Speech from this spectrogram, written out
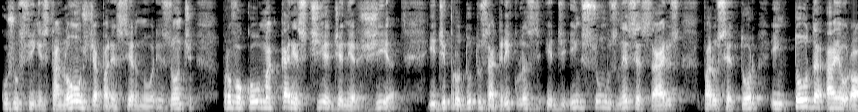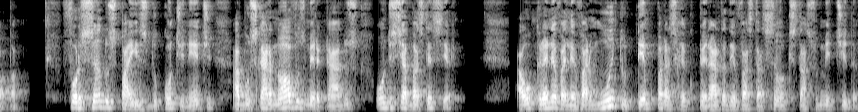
cujo fim está longe de aparecer no horizonte, provocou uma carestia de energia e de produtos agrícolas e de insumos necessários para o setor em toda a Europa, forçando os países do continente a buscar novos mercados onde se abastecer. A Ucrânia vai levar muito tempo para se recuperar da devastação a que está submetida.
